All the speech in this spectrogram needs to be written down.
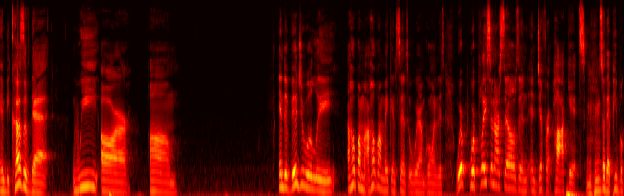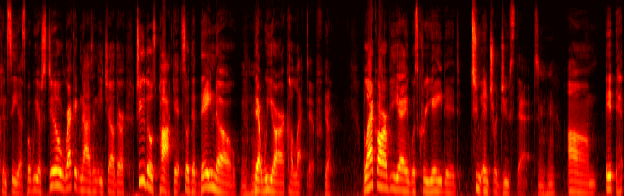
And because of that, we are um, individually I hope I'm I hope I'm making sense of where I'm going with this. We're we're placing ourselves in, in different pockets mm-hmm. so that people can see us, but we are still recognizing each other to those pockets so that they know mm-hmm. that we are a collective. Yeah. Black RVA was created to introduce that. Mm-hmm. Um, it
